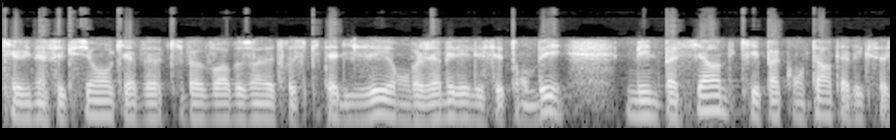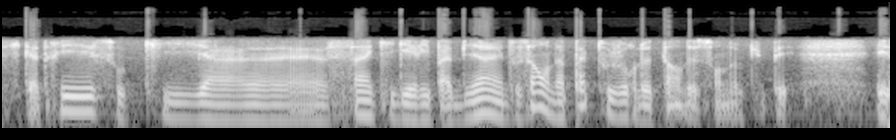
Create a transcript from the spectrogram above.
qui, a une infection, qui, qui va avoir besoin d'être hospitalisée, on va jamais les laisser tomber. Mais une patiente qui est pas contente avec sa cicatrice ou qui a un sein qui guérit pas bien et tout ça, on n'a pas toujours le temps de s'en occuper. Et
